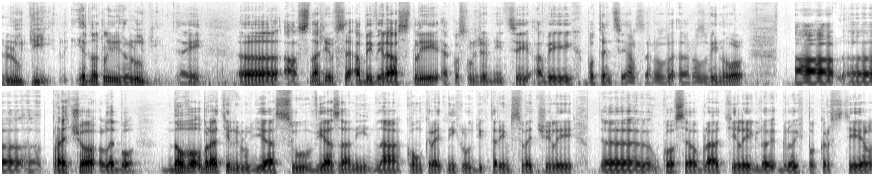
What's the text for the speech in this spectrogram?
ľudí, jednotlivých ľudí. Hej? E, a snažím se, aby vyrástli jako služebníci, aby jejich potenciál se rozvinul. A e, prečo? Lebo novoobratení ľudia sú viazaní na konkrétnych ľudí, ktorým svedčili, e, u koho se obrátili, kdo, kdo ich pokrstil,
